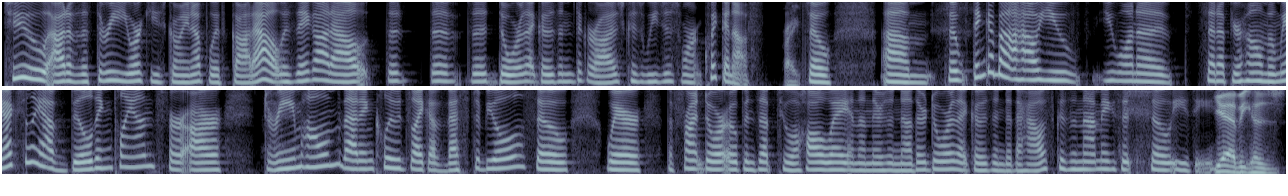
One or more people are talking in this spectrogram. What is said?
two out of the three Yorkies growing up with got out was they got out the the the door that goes into the garage because we just weren't quick enough. Right. So, um, so think about how you you want to set up your home, and we actually have building plans for our dream home that includes like a vestibule, so where the front door opens up to a hallway, and then there's another door that goes into the house, because then that makes it so easy. Yeah, because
